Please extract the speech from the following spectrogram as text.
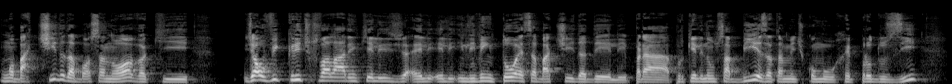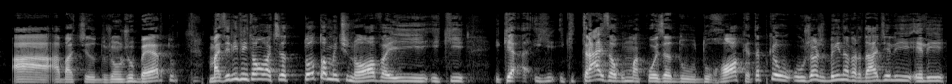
uma batida da bossa nova que já ouvi críticos falarem que ele, ele, ele, inventou essa batida dele pra, porque ele não sabia exatamente como reproduzir a, a batida do João Gilberto, mas ele inventou uma batida totalmente nova e, e que, e, que, e, e que traz alguma coisa do, do rock, até porque o, o Jorge Ben, na verdade, ele, ele,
